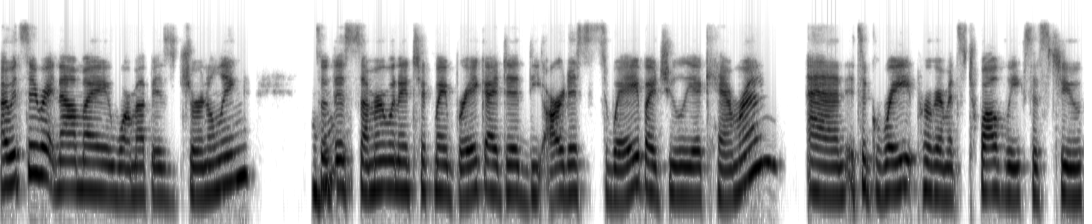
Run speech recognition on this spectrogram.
I would say right now my warm up is journaling so mm-hmm. this summer when I took my break, I did The Artist's Way by Julia Cameron. And it's a great program. It's 12 weeks. It's to,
